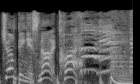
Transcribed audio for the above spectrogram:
Jumping is not a clap.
